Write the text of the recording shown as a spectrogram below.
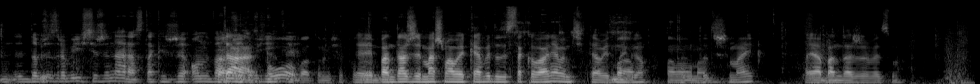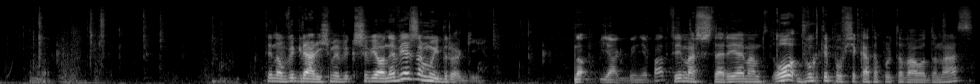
Dobrze zrobiliście, że naraz, tak, że on walczy, Tak. ty. Połowa, to mi się podoba. E, Bandaży, masz małe kewy do zestakowania? Bym ci dał jednego. Mam, mam, To, mam, to mam. trzymaj. A ja bandaże wezmę. Ty no, wygraliśmy wykrzywione, wierzę mój drogi. No, jakby nie patrz. Ty masz cztery, ja mam... O, dwóch typów się katapultowało do nas.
